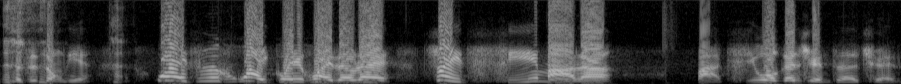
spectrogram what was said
可是重点，外资坏归坏，对不对？最起码呢，把期货跟选择权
